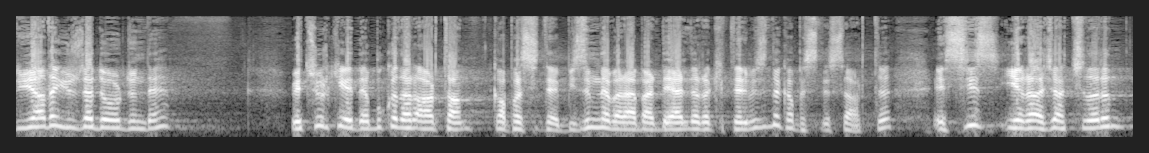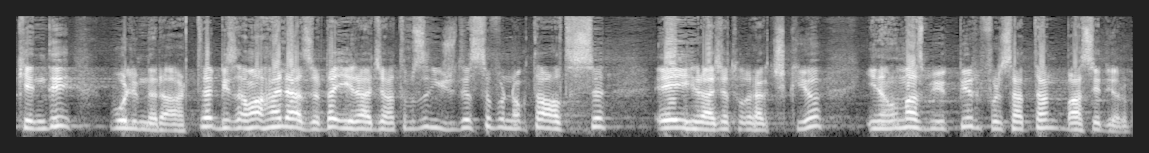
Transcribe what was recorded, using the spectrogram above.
dünyada yüzde dördünde ve Türkiye'de bu kadar artan kapasite, bizimle beraber değerli rakiplerimizin de kapasitesi arttı. E siz ihracatçıların kendi volümleri arttı. Biz ama halihazırda ihracatımızın yüzde 0.6'sı e-ihracat olarak çıkıyor. İnanılmaz büyük bir fırsattan bahsediyorum.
